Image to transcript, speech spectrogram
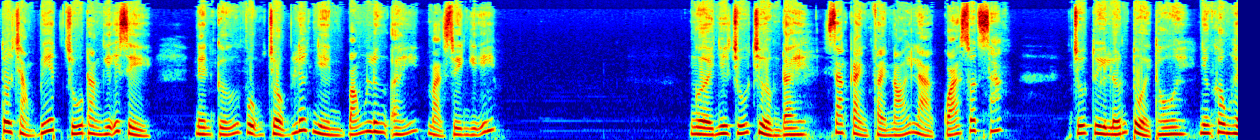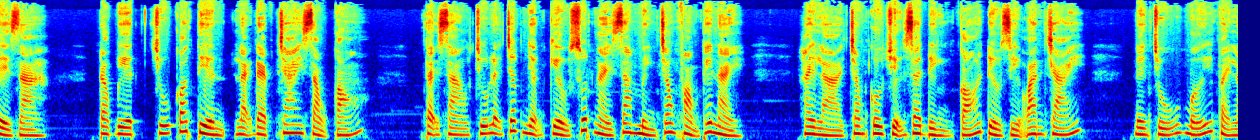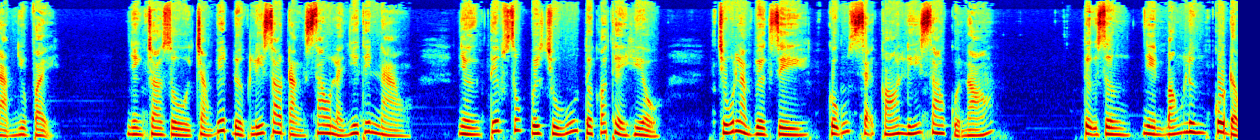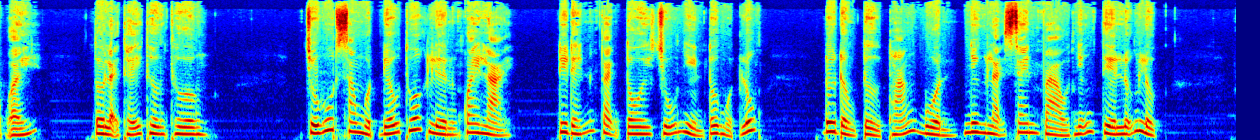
Tôi chẳng biết chú đang nghĩ gì nên cứ vụng trộm liếc nhìn bóng lưng ấy mà suy nghĩ. Người như chú trường đây, gia cảnh phải nói là quá xuất sắc. Chú tuy lớn tuổi thôi nhưng không hề già. Đặc biệt, chú có tiền lại đẹp trai giàu có. Tại sao chú lại chấp nhận kiểu suốt ngày giam mình trong phòng thế này? Hay là trong câu chuyện gia đình có điều gì oan trái, nên chú mới phải làm như vậy. Nhưng cho dù chẳng biết được lý do đằng sau là như thế nào, nhưng tiếp xúc với chú tôi có thể hiểu chú làm việc gì cũng sẽ có lý do của nó. Tự dưng nhìn bóng lưng cô độc ấy, tôi lại thấy thương thương. Chú hút xong một điếu thuốc liền quay lại đi đến cạnh tôi chú nhìn tôi một lúc đôi đồng tử thoáng buồn nhưng lại xen vào những tia lưỡng lực.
